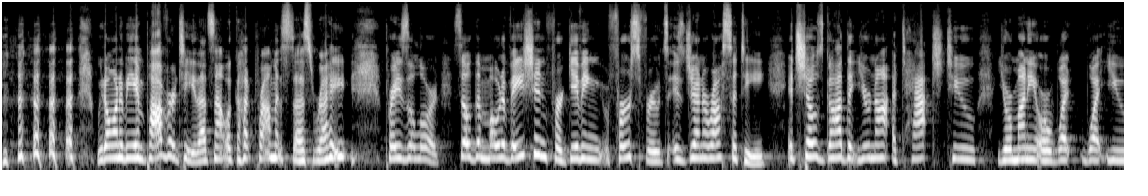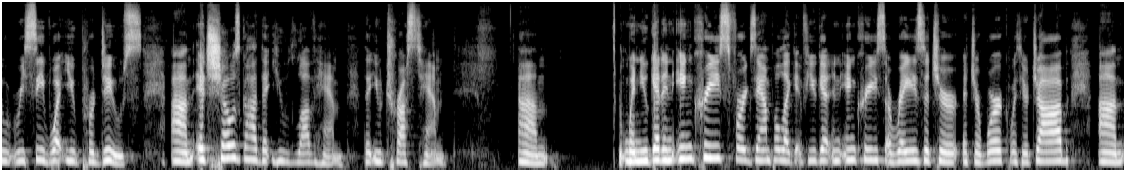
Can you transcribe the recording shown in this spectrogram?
we don't want to be in poverty. That's not what God promised us, right? Praise the Lord. So, the motivation for giving first fruits is generosity. It shows God that you're not attached to your money or what, what you receive, what you produce. Um, it shows God that you love Him, that you trust Him. Um, when you get an increase, for example, like if you get an increase, a raise at your at your work with your job, um,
